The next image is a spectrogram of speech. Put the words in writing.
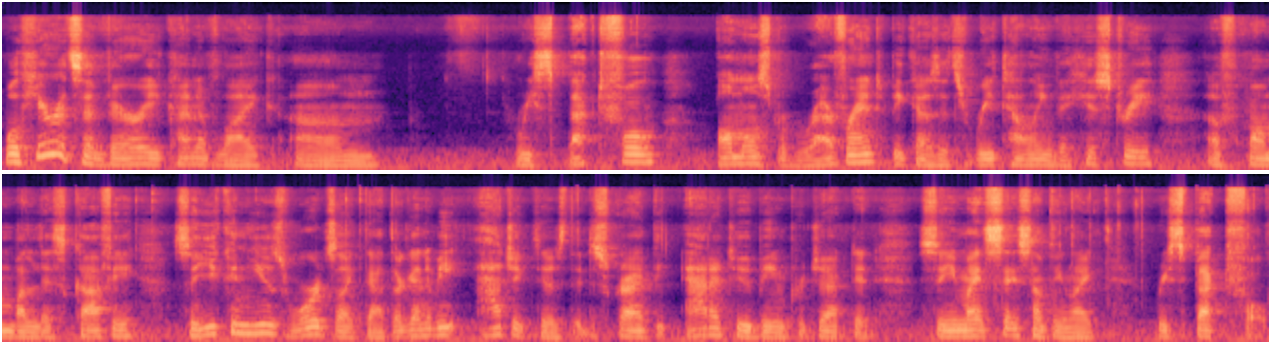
Well, here it's a very kind of like um, respectful, almost reverent because it's retelling the history of Juan Valdez Coffee. So you can use words like that. They're going to be adjectives that describe the attitude being projected. So you might say something like respectful,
